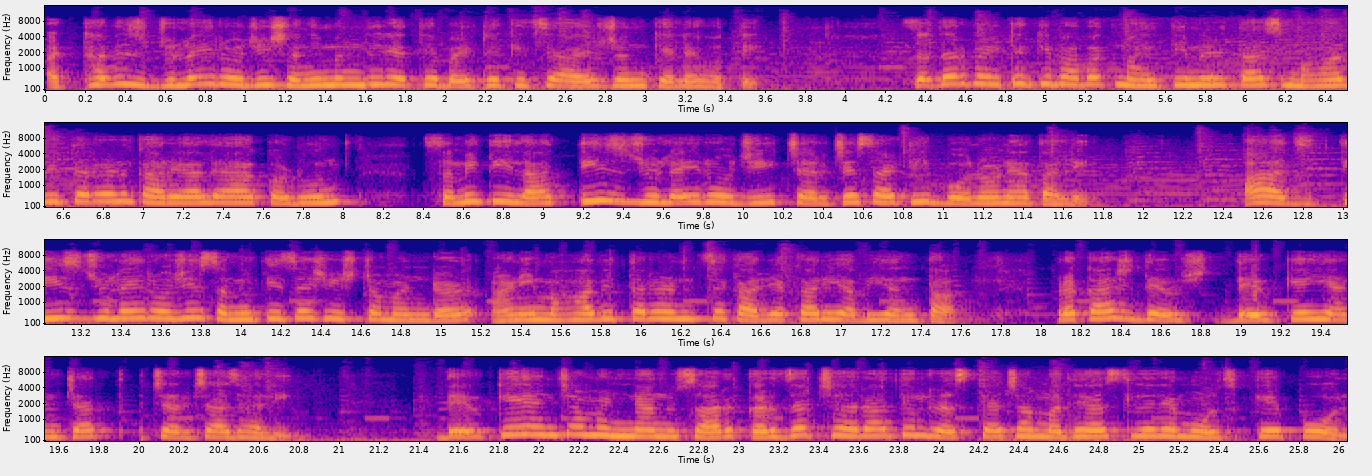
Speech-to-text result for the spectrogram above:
अठ्ठावीस जुलै रोजी शनी मंदिर येथे बैठकीचे आयोजन केले होते. सदर बैठकीबाबत माहिती मिळताच महावितरण कार्यालयाकडून समितीला तीस जुलै रोजी चर्चेसाठी बोलवण्यात आले. आज तीस जुलै रोजी समितीचे शिष्टमंडळ आणि महावितरणचे कार्यकारी अभियंता प्रकाश देव देवके यांच्यात चर्चा झाली. देवके यांच्या म्हणण्यानुसार कर्जत शहरातील रस्त्याच्या मध्ये असलेले मोजके पोल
